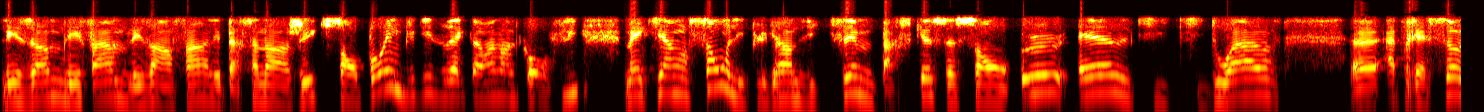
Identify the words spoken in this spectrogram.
les hommes, les femmes, les enfants, les personnes âgées qui sont pas impliqués directement dans le conflit, mais qui en sont les plus grandes victimes parce que ce sont eux, elles, qui, qui doivent euh, après ça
